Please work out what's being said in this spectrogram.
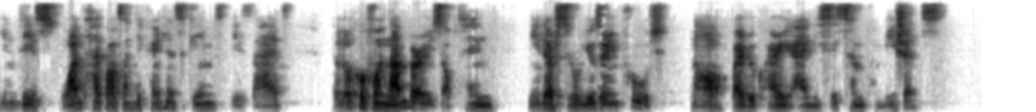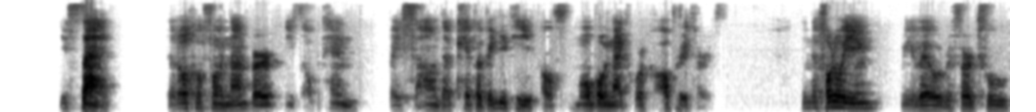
in these one-tap authentication schemes is that the local phone number is obtained neither through user input nor by requiring any system permissions. Instead, the local phone number is obtained based on the capability of mobile network operators. In the following, we will refer to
